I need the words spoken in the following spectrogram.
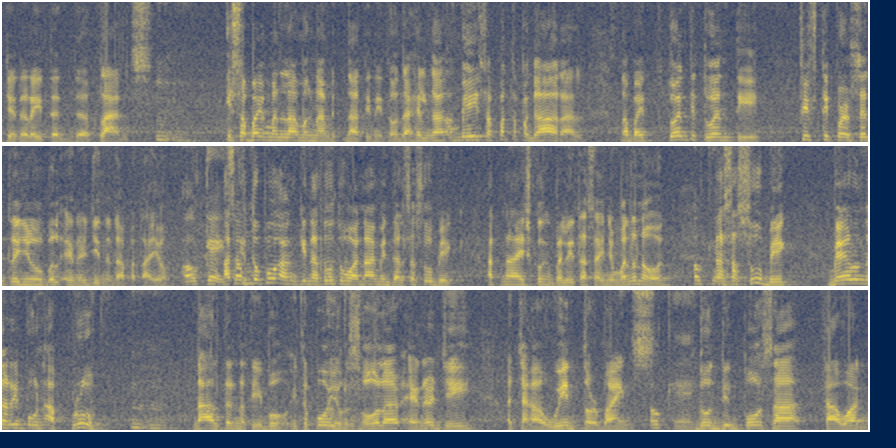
generated uh, plants, isabay man lamang namin natin ito dahil nga may sapat na pag-aaral na by 2020, 50% renewable energy na dapat tayo. Okay. At so, ito po ang kinatutuwa namin dahil sa Subic at nais kong ibalita sa inyong manonood Okay. na sa Subic, meron na rin pong na-approve na alternatibo. Ito po yung solar energy at saka wind turbines. Okay. Doon din po sa Tawag,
